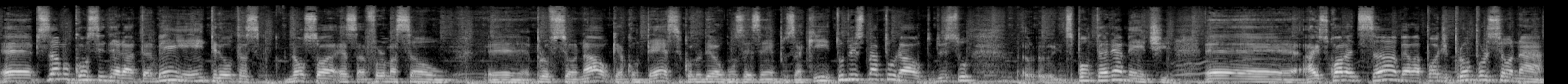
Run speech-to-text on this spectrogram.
Eh, precisamos considerar também, entre outras, não só essa formação eh, profissional que acontece, como eu dei alguns exemplos aqui, tudo isso natural, tudo isso eh, espontaneamente. Eh, a escola de samba, ela pode proporcionar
